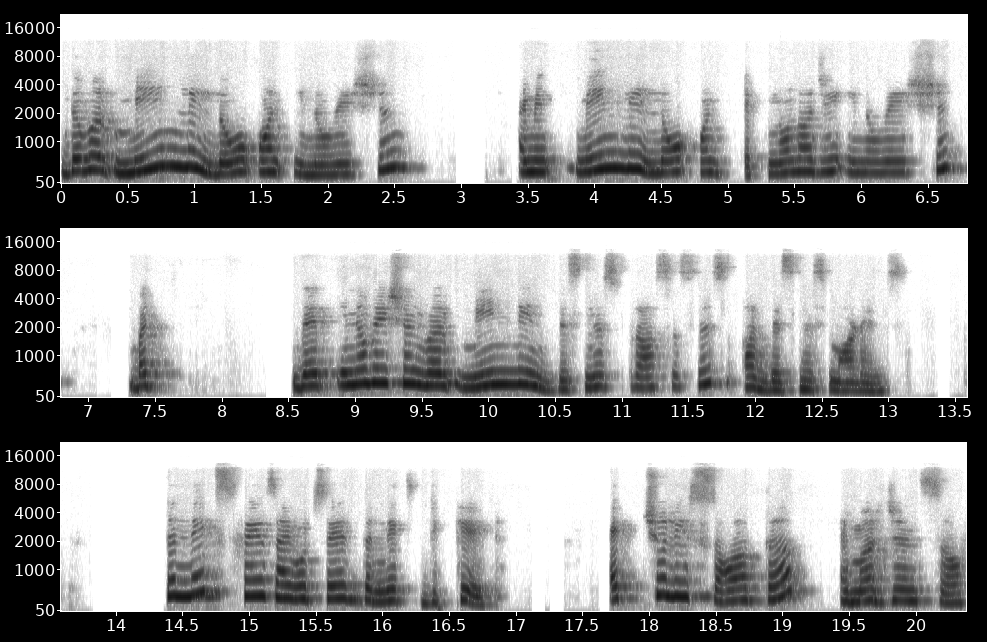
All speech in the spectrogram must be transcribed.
they were mainly low on innovation. I mean, mainly low on technology innovation, but their innovation were mainly in business processes or business models. The next phase, I would say the next decade, actually saw the emergence of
